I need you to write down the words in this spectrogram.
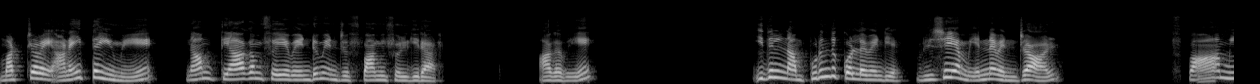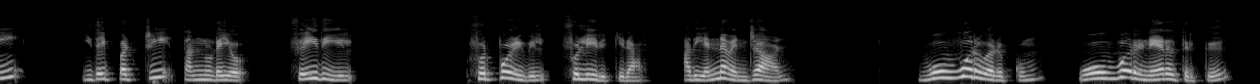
மற்றவை அனைத்தையுமே நாம் தியாகம் செய்ய வேண்டும் என்று சுவாமி சொல்கிறார். ஆகவே இதில் நாம் புரிந்து கொள்ள வேண்டிய விஷயம் என்னவென்றால் சுவாமி இதை பற்றி தன்னுடைய செய்தியில் சொற்பொழிவில் சொல்லியிருக்கிறார். அது என்னவென்றால் ஒவ்வொருவருக்கும் ஒவ்வொரு நேரத்திற்கு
